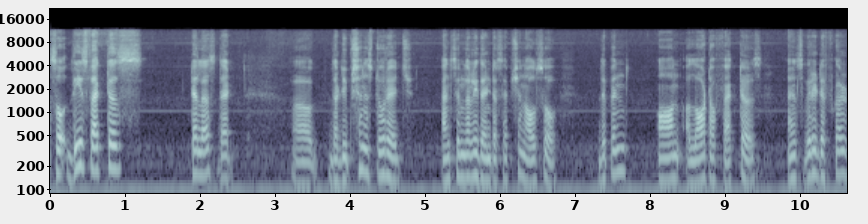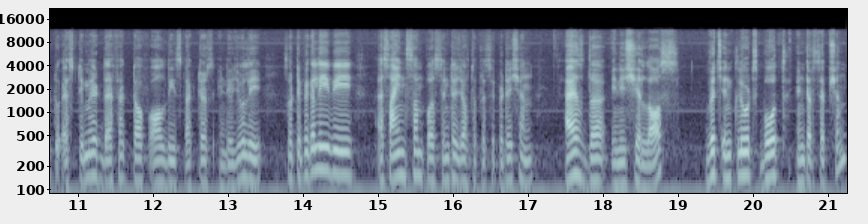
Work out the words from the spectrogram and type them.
So, these factors tell us that uh, the depression storage and similarly the interception also depend on a lot of factors and it is very difficult to estimate the effect of all these factors individually. So, typically we assign some percentage of the precipitation as the initial loss which includes both interception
